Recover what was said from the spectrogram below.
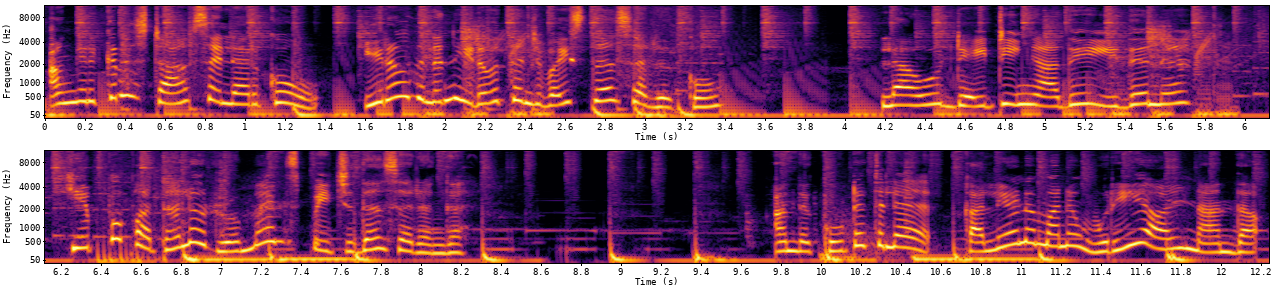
அங்க இருக்கிற ஸ்டாஃப்ஸ் எல்லாருக்கும் இருபதுல இருந்து இருபத்தஞ்சு வயசு தான் சார் இருக்கும். லவ் டேட்டிங் அது இதுன்னு எப்ப பார்த்தாலும் ரொமான்ஸ் பேச்சு தான் சார் அங்க. அந்த கூட்டத்துல கல்யாணமான ஒரே ஆள் நான் தான்.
